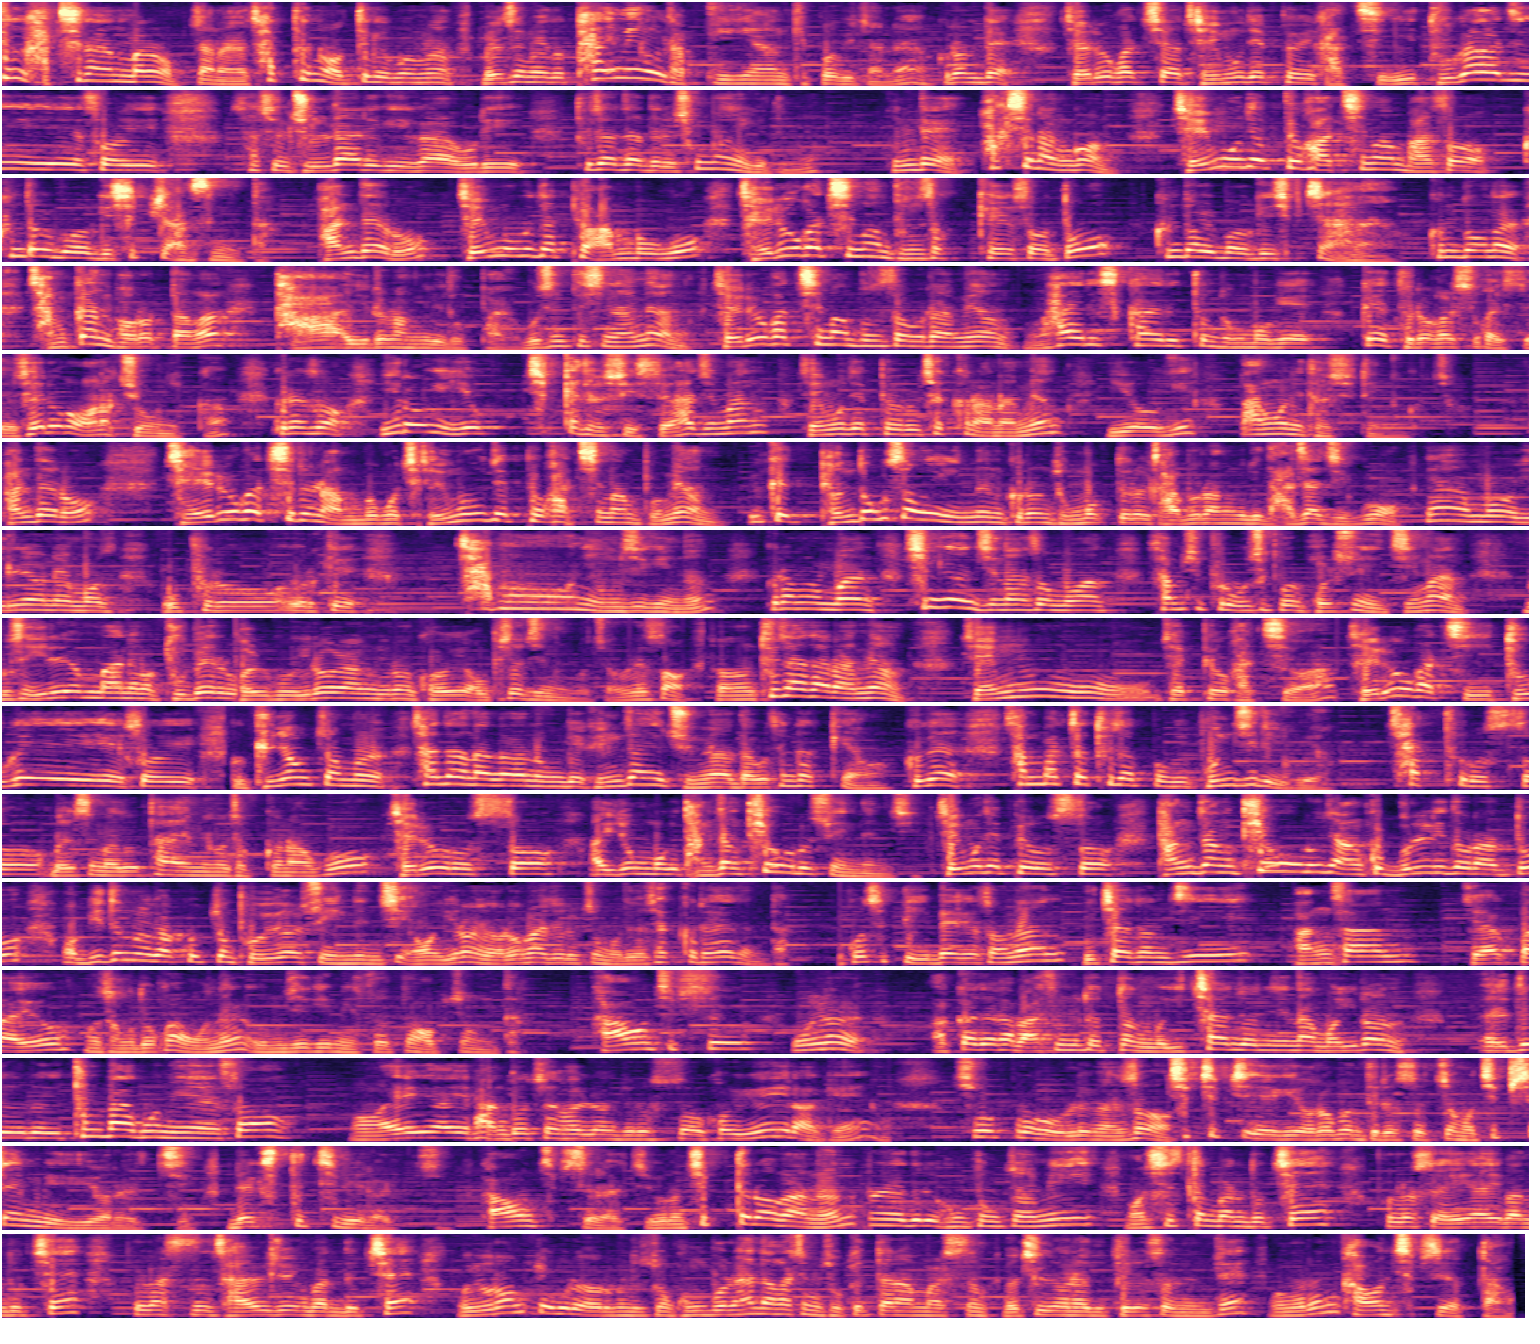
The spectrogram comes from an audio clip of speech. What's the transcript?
차트 가치라는 말은 없잖아요. 차트는 어떻게 보면 매수매도 타이밍을 잡기 위한 기법이잖아요. 그런데 재료 가치와 재무제표의 가치 이 두 가지에서의 사실 줄다리기가 우리 투자자들의 숙명이거든요. 근데 확실한 건 재무제표 가치만 봐서 큰돈 벌기 쉽지 않습니다. 반대로 재무제표 안 보고 재료 가치만 분석해서도 큰 돈 벌기 쉽지 않아요. 큰 돈을 잠깐 벌었다가 다 잃을 확률이 높아요. 무슨 뜻이냐면 재료 가치만 분석을 하면 하이리스크 하이리턴 종목에 꽤 들어갈 수가 있어요. 재료가 워낙 좋으니까. 그래서 1억이 2억 쉽게 될 수 있어요. 하지만 재무제표를 체크를 안 하면 2억이 빵원이 될 수도 있는 거죠. 반대로 재료 가치를 안 보고 재무제표 가치만 보면 이렇게 변동성이 있는 그런 종목들을 잡을 확률이 낮아지고 그냥 뭐 1년에 뭐 5% 이렇게 차분히 움직이는 그러면 뭐한 10년 지나서 뭐 한 30% 50%벌 수는 있지만 무슨 1년 만에 막 두 배를 벌고 이럴 확률은 거의 없어지는 거죠. 그래서 저는 투자자라면 재무 제표 가치와 재료 가치 이두 개에서의 그 균형점을 찾아 나가는 게 굉장히 중요하다고 생각해요. 그게 삼박자 투자법의 본질이고요. 차트로서 매수매도 타이밍을 접근하고 재료로서 아, 이 종목이 당장 튀어오를 수 있는지 재무제표로서 당장 튀어오르지 않고 물리더라도 어, 믿음을 갖고 좀 보유할 수 있는지 어, 이런 여러 가지를 좀 우리가 체크를 해야 된다. 코스피 200에서는 2차전지, 방산, 제약바이오 뭐 정도가 오늘 움직임이 있었던 업종이다. 가온칩스 오늘 아까 제가 말씀드렸던 뭐 2차전지나 뭐 이런 애들의 틈바구니에서 어, AI 반도체 관련주로서 거의 유일하게 15%가 오르면서 칩칩집 얘기 여러 번 드렸었죠. 뭐 칩스 엔비디어랄지, 넥스트 칩이랄지, 가온 칩스랄지 이런 칩 들어가는 애들의 공통점이 뭐 시스템 반도체 플러스 AI 반도체 플러스 자율주행 반도체 뭐 이런 쪽으로 여러분들 좀 공부를 해나가시면 좋겠다는 말씀 며칠 전에도 드렸었는데 오늘은 가온 칩스였다.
